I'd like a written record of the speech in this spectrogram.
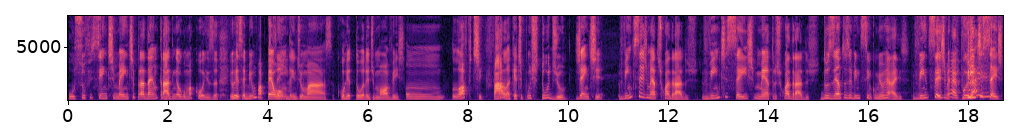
o suficientemente pra dar entrada em alguma coisa. Eu recebi um papel Sim. ontem de uma corretora de imóveis, um loft que fala, que é tipo um estúdio. Gente, 26 metros quadrados. 26 metros quadrados. 225 mil reais. 26 metros. É, por aí. 26.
